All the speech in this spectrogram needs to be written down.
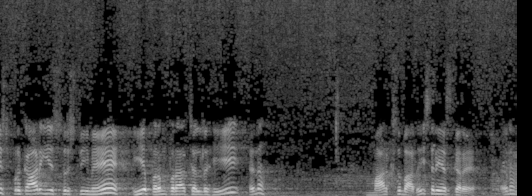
इस प्रकार ये सृष्टि में ये परंपरा चल रही, है ना? मार्क्सवाद ही श्रेयस्कर है है ना?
